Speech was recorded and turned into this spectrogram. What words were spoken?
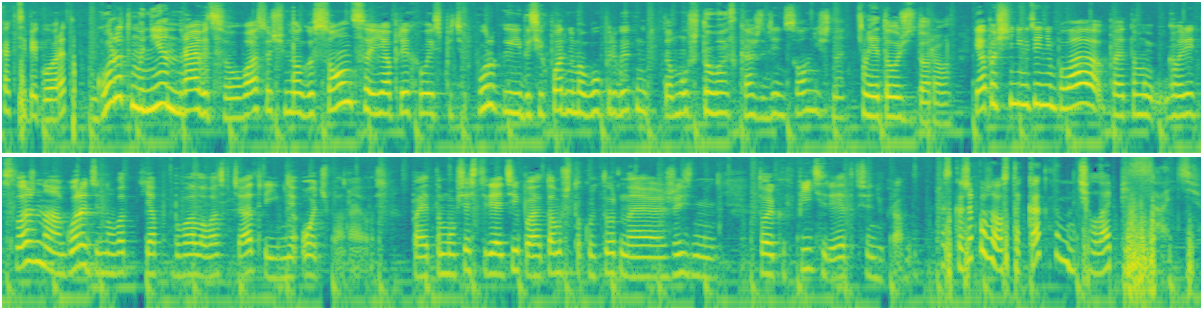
Как тебе город? Город мне нравится, у вас очень много солнца, я приехала из Петербурга и до сих пор не могу привыкнуть к тому, что у вас каждый день солнечно, и это очень здорово. Я почти нигде не была, поэтому говорить сложно о городе, но вот я побывала у вас в театре, и мне очень понравилось. Поэтому все стереотипы о том, что культурная жизнь только в Питере, это все неправда. Расскажи, пожалуйста, как ты начала писать?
